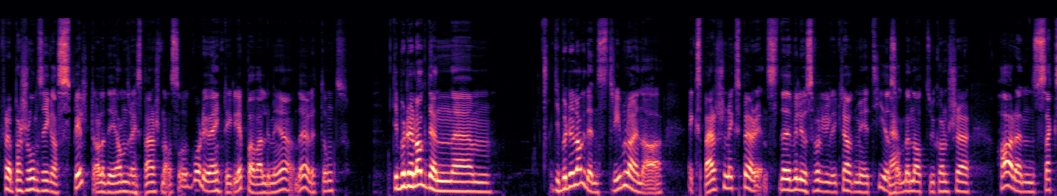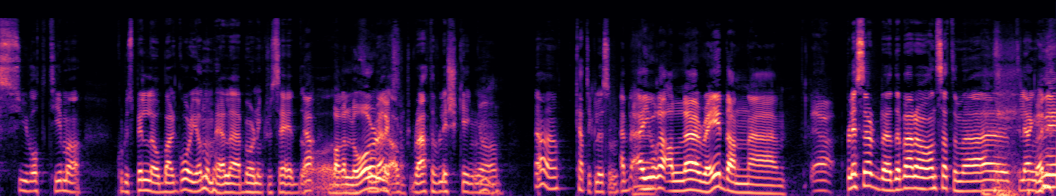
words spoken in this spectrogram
for en person som ikke har spilt alle de andre expansionene, så går de jo egentlig glipp av veldig mye. Det er jo litt dumt. De burde lagd en um, De burde lagd en streamlina expansion experience. Det ville jo selvfølgelig krevd mye tid, og Ja. sånn, men at du kanskje har en seks, syv, åtte timer hvor du spiller og bare går gjennom hele Burning Crusade Ja, og bare lore, liksom. Wrath of Lish King og Mm. Ja, ja. Cataclysm. Jeg, jeg gjorde alle raidene eh, Ja. Blizzard, det er bare å ansette meg Men tilgjengelig. vi,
